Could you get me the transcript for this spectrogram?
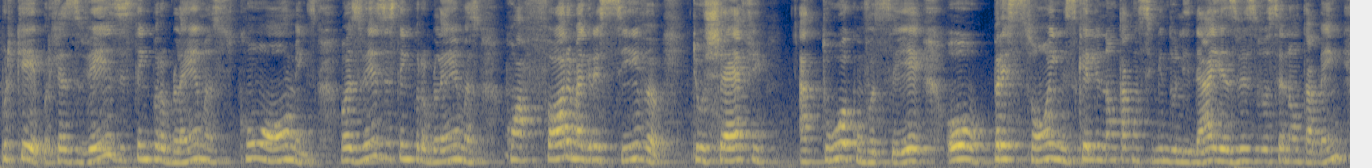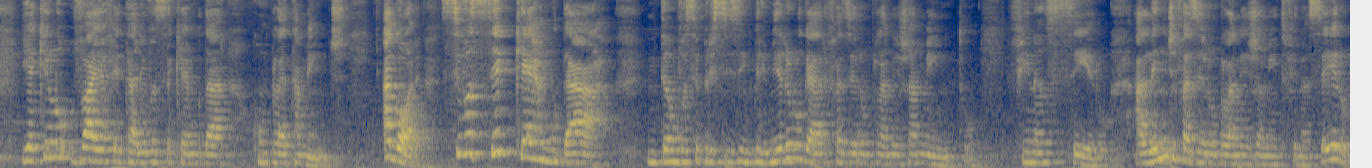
Por quê? Porque às vezes tem problemas com homens, ou às vezes tem problemas com a forma agressiva que o chefe atua com você, ou pressões que ele não está conseguindo lidar e às vezes você não está bem e aquilo vai afetar e você quer mudar completamente. Agora, se você quer mudar, então você precisa, em primeiro lugar, fazer um planejamento financeiro. Além de fazer um planejamento financeiro,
